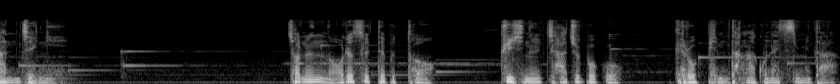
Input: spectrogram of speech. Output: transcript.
난쟁이. 저는 어렸을 때부터 귀신을 자주 보고 괴롭힘 당하곤 했습니다.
